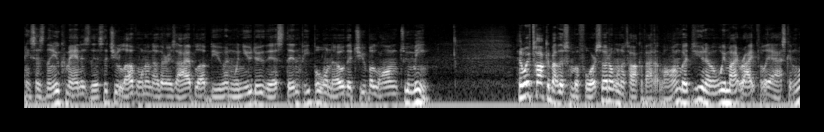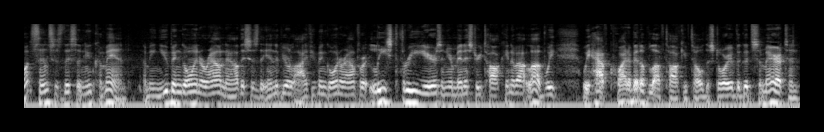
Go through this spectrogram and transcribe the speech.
He says, The new command is this that you love one another as I have loved you. And when you do this, then people will know that you belong to me. And we've talked about this one before, so I don't want to talk about it long, but you know, we might rightfully ask, in what sense is this a new command? I mean, you've been going around now, this is the end of your life. You've been going around for at least three years in your ministry talking about love. We, we have quite a bit of love talk. You've told the story of the Good Samaritan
